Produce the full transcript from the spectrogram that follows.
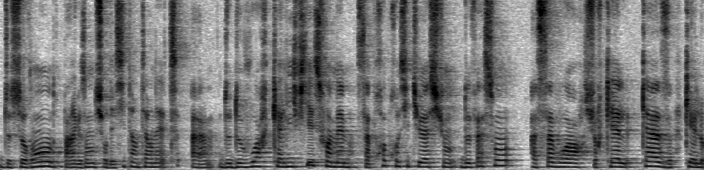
de se rendre, par exemple, sur des sites internet, euh, de devoir qualifier soi-même sa propre situation de façon à savoir sur quelle case, quel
